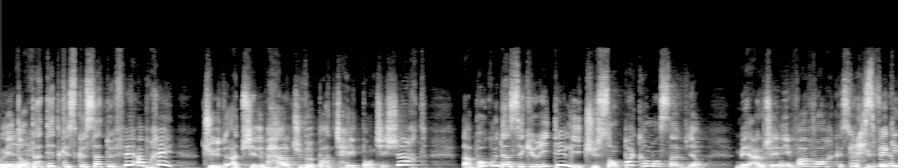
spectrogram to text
Mais dans ta tête, qu'est-ce que ça te fait après? Tu ah, tu veux pas tailler ton t-shirt? T'as beaucoup d'insécurité, Li. Tu sens pas comment ça vient. Mais ah, Aouchani, va voir qu'est-ce que tu fais.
